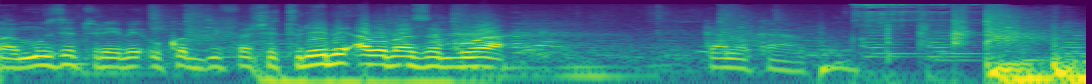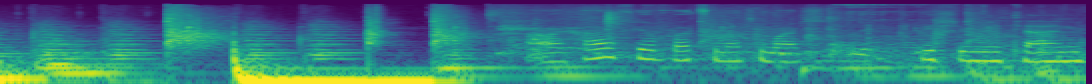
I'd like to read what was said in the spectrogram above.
ah, muze turebe uko byifashe turebe abo baza guha kano kantu. I have fear but not much. twishimye cyane.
